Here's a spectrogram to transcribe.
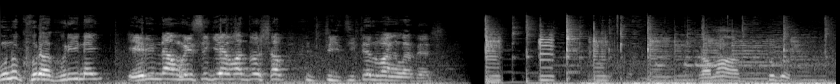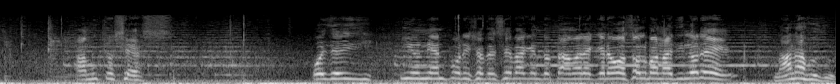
কোনো ঘোরাঘুরি নাই। এরই নাম হয়েছে গিয়ে মাদ্রাস সাহেব ডিজিটাল বাংলাদেশ। রমত হুজুর আমি তো শেষ। ওই যে ইউনিয়ন পরিষদের সেবা কিন্তু তো আমার একেবারে অচল বানাই দিল রে। না না হুজুর।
